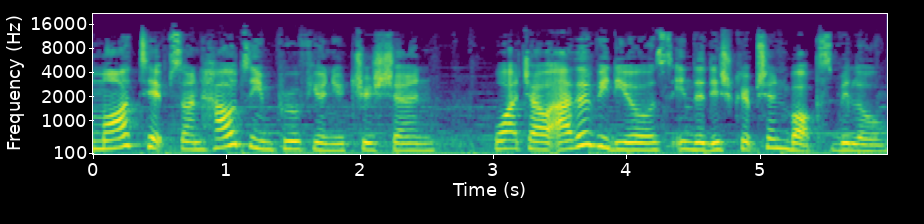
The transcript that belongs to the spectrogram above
more tips on how to improve your nutrition, watch our other videos in the description box below.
